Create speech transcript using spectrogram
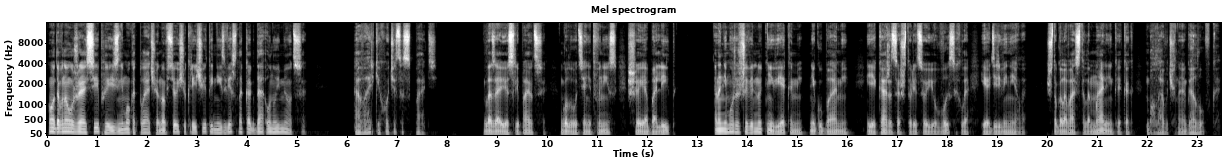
Он давно уже осип и изнемог от плача, но все еще кричит, и неизвестно, когда он уймется. А Варьке хочется спать. Глаза ее слепаются, голову тянет вниз, шея болит. Она не может шевельнуть ни веками, ни губами. Ей кажется, что лицо ее высохло и одеревенело, что голова стала маленькая, как булавочная головка.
